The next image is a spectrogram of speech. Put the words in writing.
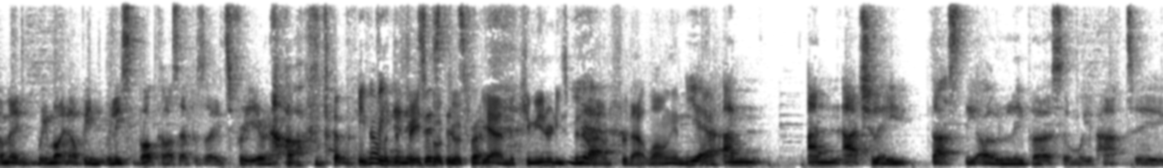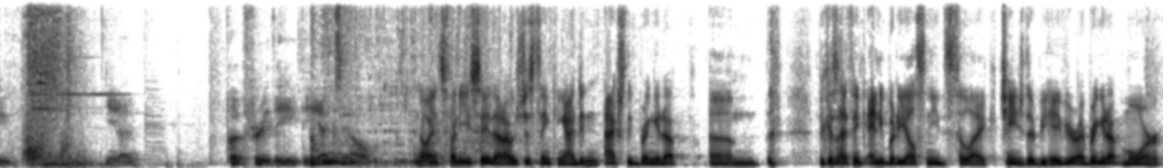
I mean, we might not be releasing podcast episodes for a year and a half, but we've No, been but the in Facebook, existence for yeah, and the community's been Yeah. around for that long, and yeah, and and actually, that's the only person we've had to, you know, put through the the exit hole. No, it's funny you say that. I was just thinking I didn't actually bring it up um, because I think anybody else needs to like change their behavior. I bring it up more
